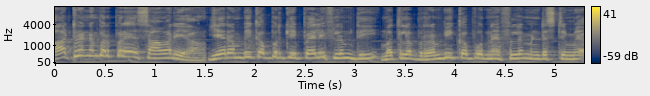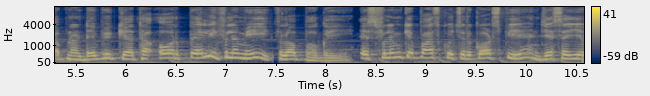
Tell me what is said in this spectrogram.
आठवें नंबर पर है सांवरिया। ये रणबीर कपूर की पहली फ़िल्म थी। मतलब रणबीर कपूर ने फ़िल्म इंडस्ट्री में अपना डेब्यू किया था और पहली फ़िल्म ही फ्लॉप हो गई। इस फ़िल्म के पास कुछ रिकॉर्ड्स भी हैं, जैसे ये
